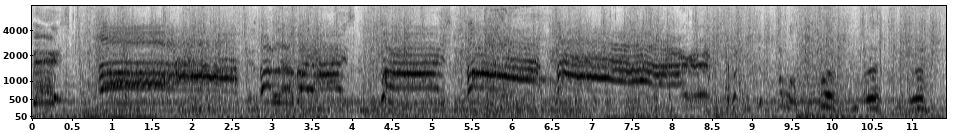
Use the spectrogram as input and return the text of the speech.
beast! Ah! Oh, my eyes! Eyes! Ah! Ah!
